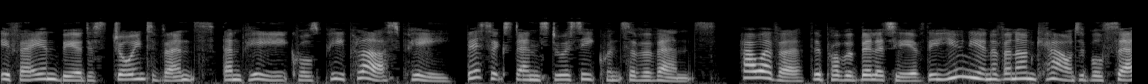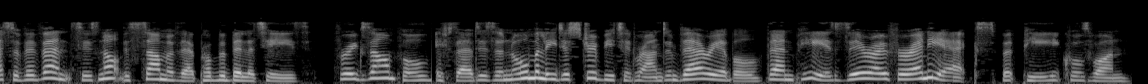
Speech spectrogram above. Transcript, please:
If A and B are disjoint events, then P equals P plus P. This extends to a sequence of events. However, the probability of the union of an uncountable set of events is not the sum of their probabilities. For example, if z is a normally distributed random variable, then p is 0 for any x, but p equals 1.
